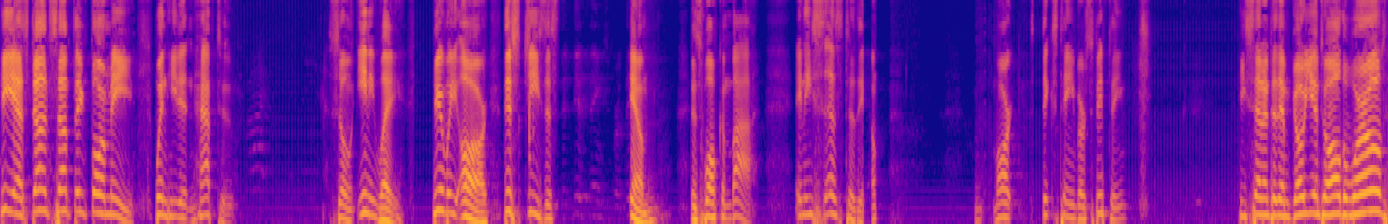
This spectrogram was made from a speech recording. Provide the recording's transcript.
He has done something for me when he didn't have to. So anyway, here we are. This Jesus them is walking by. And he says to them, Mark 16, verse 15, he said unto them, Go ye into all the world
